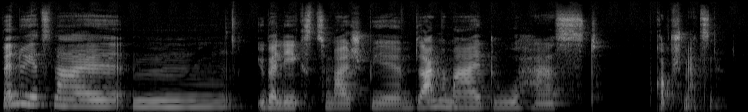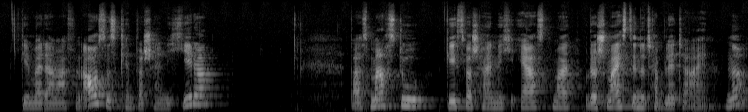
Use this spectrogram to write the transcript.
Wenn du jetzt mal mh, mm, überlegst, zum Beispiel, sagen wir mal, du hast Kopfschmerzen. Gehen wir da mal von aus, das kennt wahrscheinlich jeder. Was machst du? Gehst wahrscheinlich erstmal oder schmeißt dir eine Tablette ein, ne?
